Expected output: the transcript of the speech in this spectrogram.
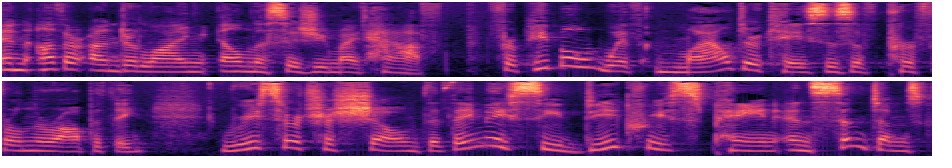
and other underlying illnesses you might have. For people with milder cases of peripheral neuropathy, research has shown that they may see decreased pain and symptoms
